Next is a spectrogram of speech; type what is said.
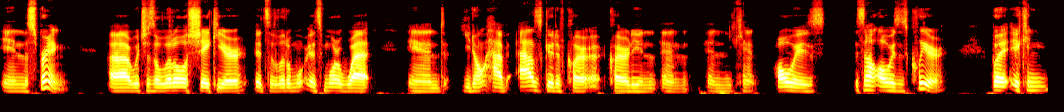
in the spring, uh, which is a little shakier. It's a little more, it's more wet, and you don't have as good of clar- clarity, and, and and you can't always. It's not always as clear, but it can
